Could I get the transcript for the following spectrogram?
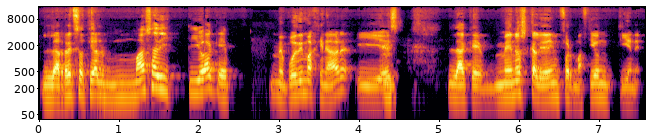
la red social más adictiva que me puedo imaginar y hmm. es la que menos calidad de información tiene.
